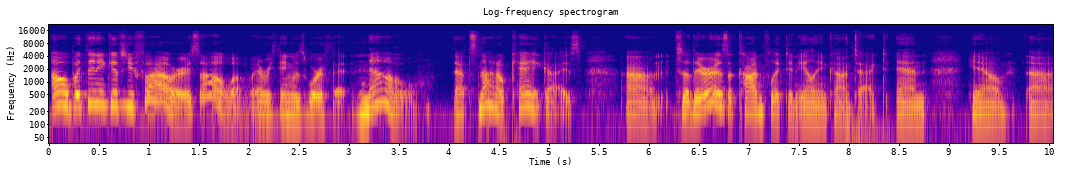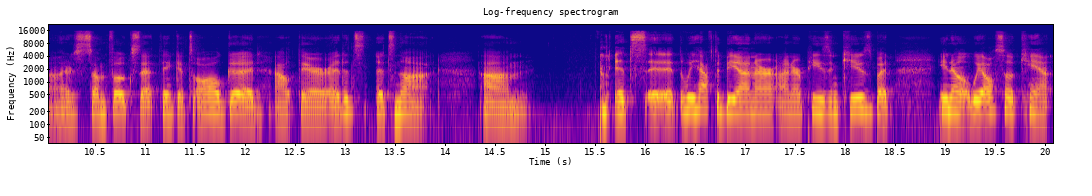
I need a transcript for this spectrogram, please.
Oh, but then he gives you flowers. Oh, well, everything was worth it. No, that's not okay, guys. Um, so there is a conflict in alien contact, and you know, uh, there's some folks that think it's all good out there, and it's it's not. Um, it's it, we have to be on our on our p's and q's, but you know, we also can't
